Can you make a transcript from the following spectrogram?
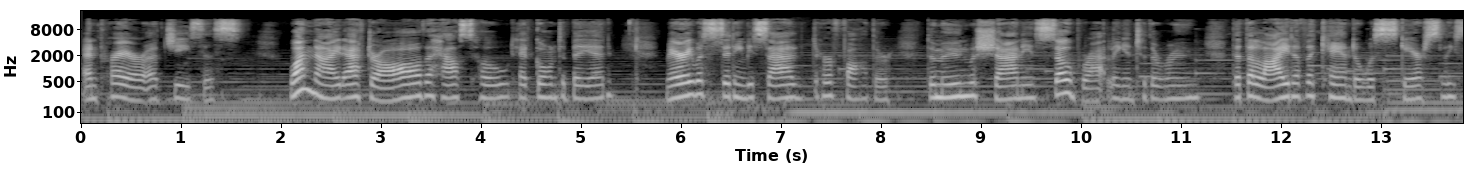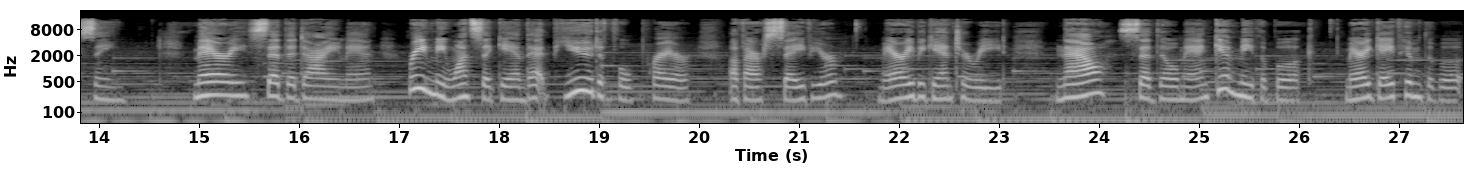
and prayer of Jesus. One night, after all the household had gone to bed, Mary was sitting beside her father. The moon was shining so brightly into the room that the light of the candle was scarcely seen. Mary, said the dying man, Read me once again that beautiful prayer of our Savior. Mary began to read. Now, said the old man, give me the book. Mary gave him the book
